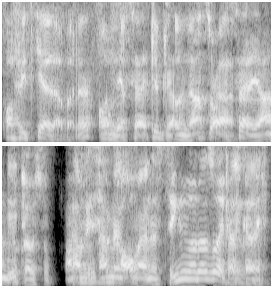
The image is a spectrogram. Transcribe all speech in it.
Offiziell aber, ne? Offiziell. Gibt's ja, ganz offiziell, ja. ja. glaube ich so. Haben wir- verkauft eine Single oder so? Ich weiß gar nicht.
